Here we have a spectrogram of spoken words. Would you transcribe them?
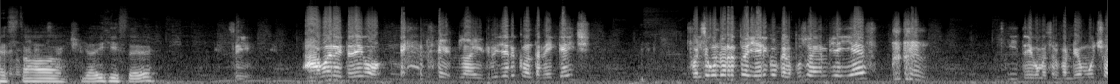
Está. Ya dijiste, ¿eh? Sí. Ah, bueno, y te digo, lo de Chris Jericho contra Nick Gage fue el segundo reto de Jericho que le puso a MJF. y te digo, me sorprendió mucho,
